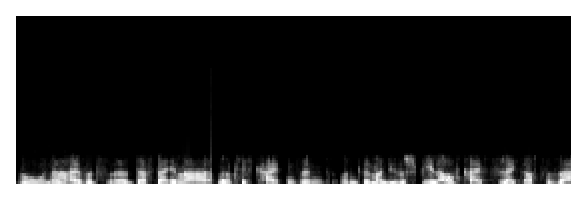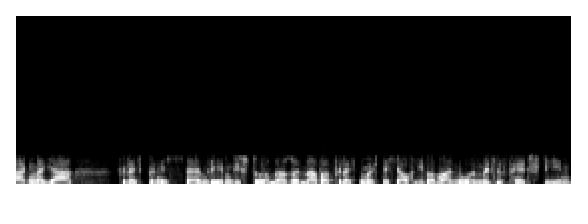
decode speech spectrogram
So, ne? Also, äh, dass da immer Möglichkeiten sind. Und wenn man dieses Spiel aufgreift, vielleicht auch zu sagen, na ja, vielleicht bin ich da im Leben die Stürmerin, aber vielleicht möchte ich ja auch lieber mal nur im Mittelfeld stehen.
